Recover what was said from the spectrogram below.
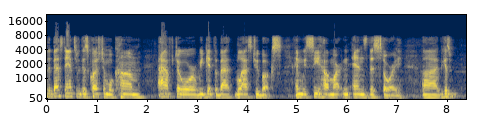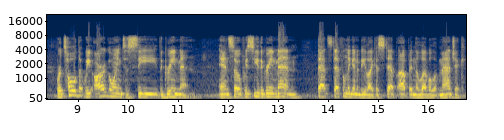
the best answer to this question will come after we get the ba- last two books and we see how Martin ends this story. Uh, because we're told that we are going to see the Green Men. And so if we see the Green Men, that's definitely going to be like a step up in the level of magic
